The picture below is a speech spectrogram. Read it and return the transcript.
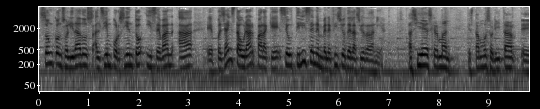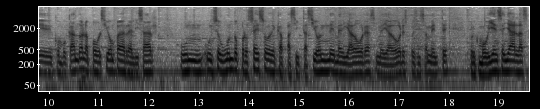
son consolidados al 100% y se van a eh, pues ya instaurar para que se utilicen en beneficio de la ciudadanía. Así es, Germán. Estamos ahorita convocando a la población para realizar un, un, segundo proceso de capacitación de mediadoras y mediadores precisamente, porque como bien señalas,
